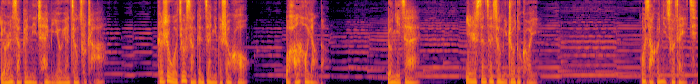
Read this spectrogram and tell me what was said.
有人想跟你柴米油盐酱醋茶，可是我就想跟在你的身后，我很好养的。有你在，一日三餐小米粥都可以。我想和你坐在一起。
